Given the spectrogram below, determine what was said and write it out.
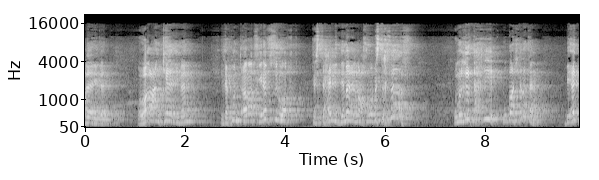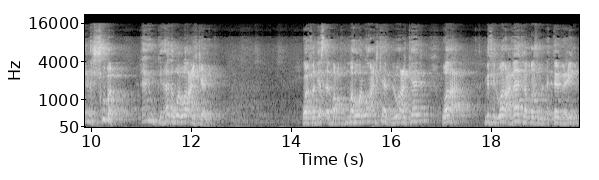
باردا وورعا كاذبا إذا كنت أراك في نفس الوقت تستحل الدماء المعصومة باستخفاف ومن غير تحقيق مباشرة بأدنى الشبه. لا يمكن هذا هو الورع الكاذب. ولقد يسأل بعضكم ما هو الورع الكاذب؟ الورع الكاذب ورع مثل ورع ذاك الرجل التابعي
